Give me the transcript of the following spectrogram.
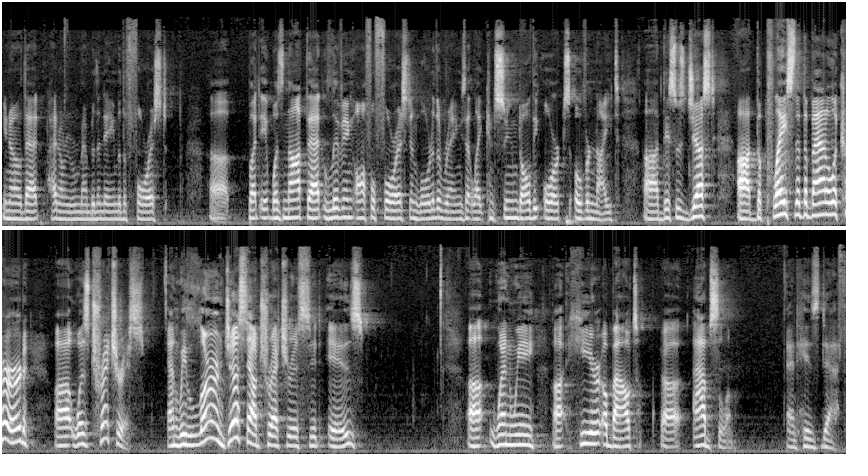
you know, that, I don't even remember the name of the forest uh, but it was not that living awful forest in Lord of the Rings that like consumed all the orcs overnight. Uh, this was just uh, the place that the battle occurred uh, was treacherous. And we learn just how treacherous it is uh, when we uh, hear about uh, Absalom and his death.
